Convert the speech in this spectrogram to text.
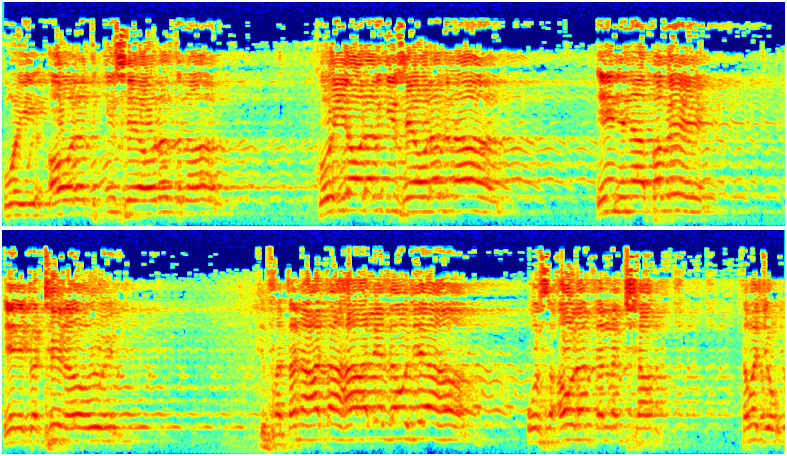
کوئی عورت کسی عورت نہ کوئی عورت کسی عورت نہ انج نہ پوے، انج کٹھے نہ ہوئے۔ کہ فتن آتا حال زوجیا، اس عورت کا نقشہ۔ توجہ،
